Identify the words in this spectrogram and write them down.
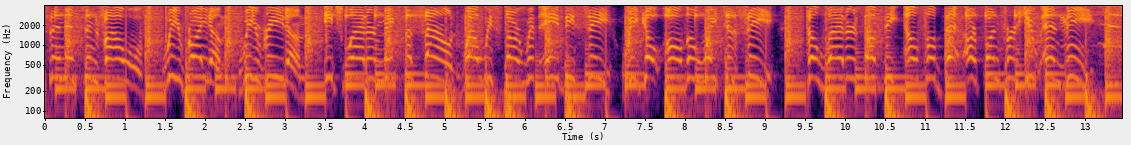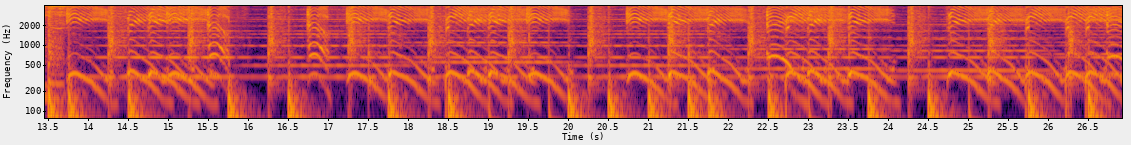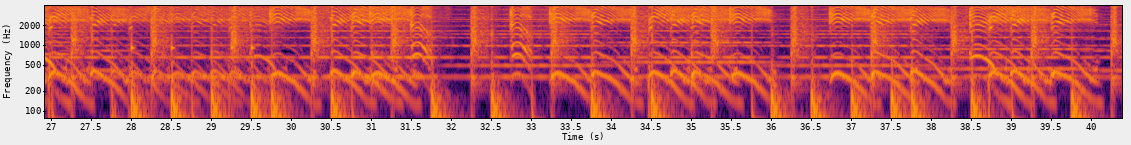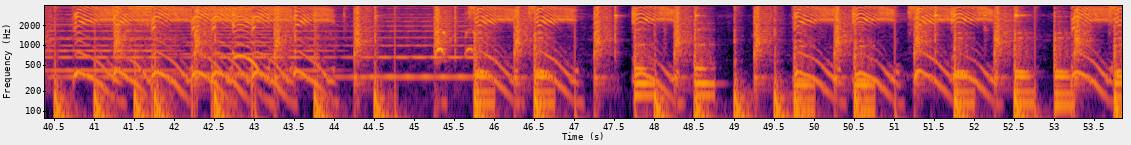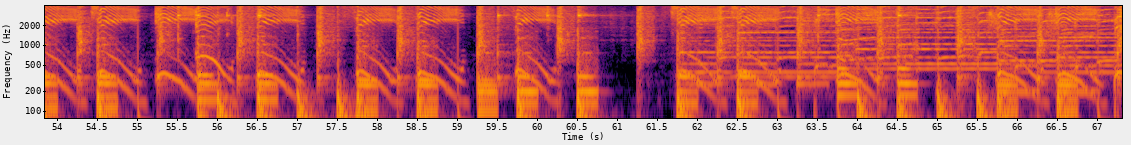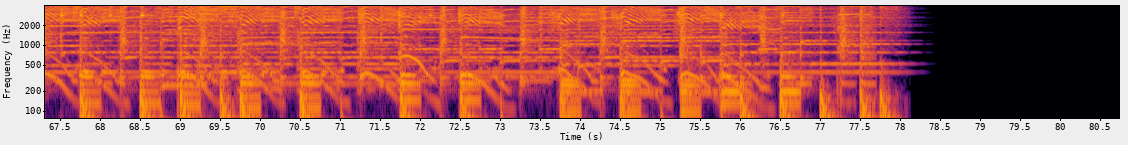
consonants and vowels. We write them, we read them. Each letter makes a sound. The letters of the alphabet are fun for you and me.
